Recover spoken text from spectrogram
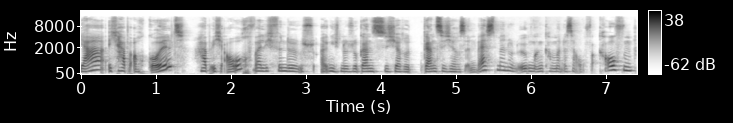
ja, ich habe auch Gold, habe ich auch, weil ich finde, das ist eigentlich nur so ganz sichere, ganz sicheres Investment und irgendwann kann man das ja auch verkaufen,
